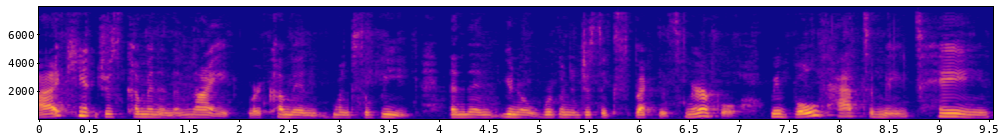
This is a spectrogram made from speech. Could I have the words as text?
I can't just come in in the night or come in once a week and then, you know, we're going to just expect this miracle. We both have to maintain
